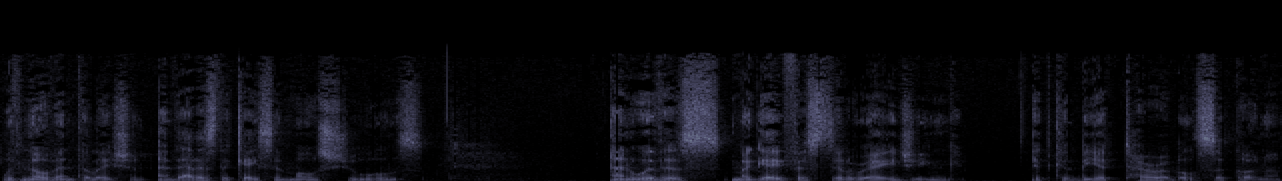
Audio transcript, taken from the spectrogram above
with no ventilation, and that is the case in most shuls. And with this Magaifa still raging, it could be a terrible sakana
